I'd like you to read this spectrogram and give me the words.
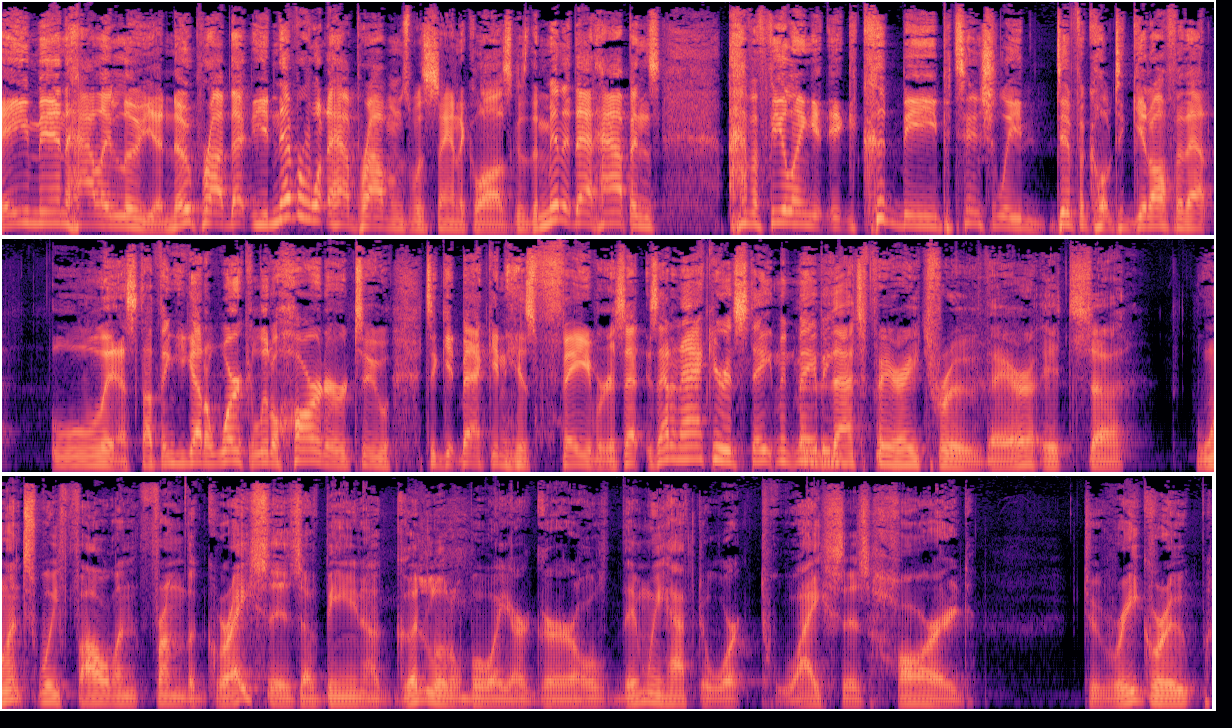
Amen. Hallelujah. No problem. That you never want to have problems with Santa Claus because the minute that happens, I have a feeling it, it could be potentially difficult to get off of that list. I think you got to work a little harder to to get back in his favor. Is that is that an accurate statement? Maybe that's very true. There, it's uh, once we've fallen from the graces of being a good little boy or girl, then we have to work twice as hard to regroup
